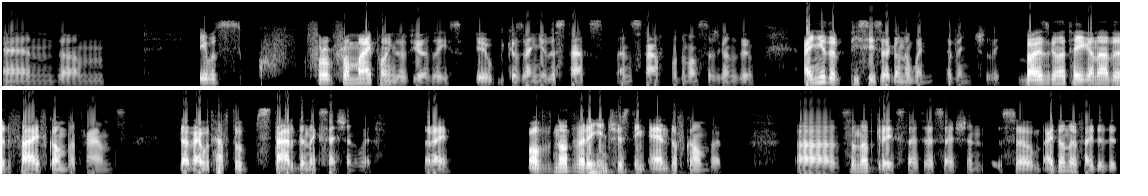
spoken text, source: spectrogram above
and um, it was from from my point of view at least, it, because I knew the stats and stuff what the monster's gonna do. I knew the PCs are gonna win eventually, but it's gonna take another five combat rounds that I would have to start the next session with, right? Of not very interesting end of combat. Uh, so not great starter session. So I don't know if I did it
